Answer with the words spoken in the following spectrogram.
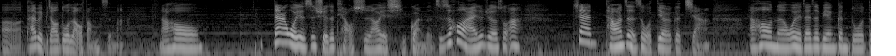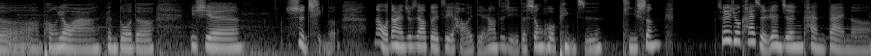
呃台北比较多老房子嘛，然后当然我也是学着调试，然后也习惯了，只是后来就觉得说啊，现在台湾真的是我第二个家。然后呢，我也在这边更多的朋友啊，更多的一些事情了。那我当然就是要对自己好一点，让自己的生活品质提升。所以就开始认真看待呢，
